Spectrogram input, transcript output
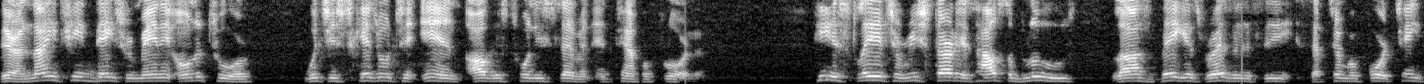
There are 19 dates remaining on the tour, which is scheduled to end August 27 in Tampa, Florida. He is slated to restart his House of Blues Las Vegas residency September 14th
